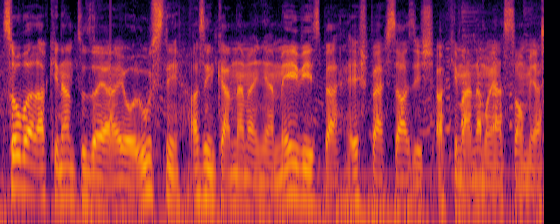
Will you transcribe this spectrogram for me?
Szóval, aki nem tud olyan jól úszni, az inkább nem menjen mély vízbe, és persze az is, aki már nem olyan szomjas.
